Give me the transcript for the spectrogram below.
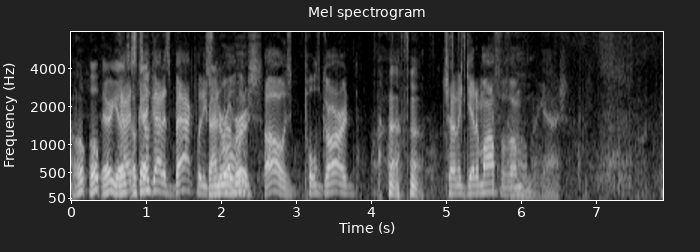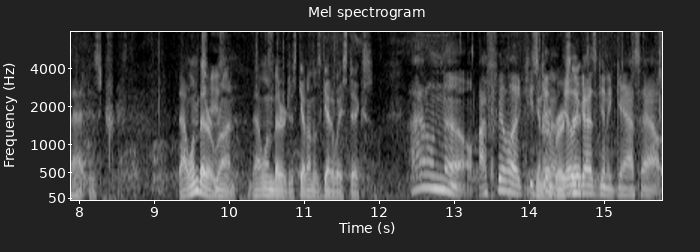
Oh, oh, there he goes. Guy's okay. still got his back, but he's Trying to rolling. reverse. Oh, he's pulled guard. Trying to get him off of him. Oh my gosh. That is crazy. That one better Jeez. run. That one better just get on those getaway sticks. I don't know. I feel like he's gonna gonna. reverse the other it? guy's gonna gas out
